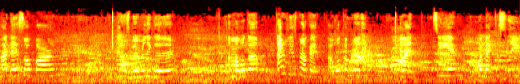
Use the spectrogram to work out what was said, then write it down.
My day so far has been really good. Um, I woke up. Actually, it's been okay. I woke up early, like 10, went back to sleep.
